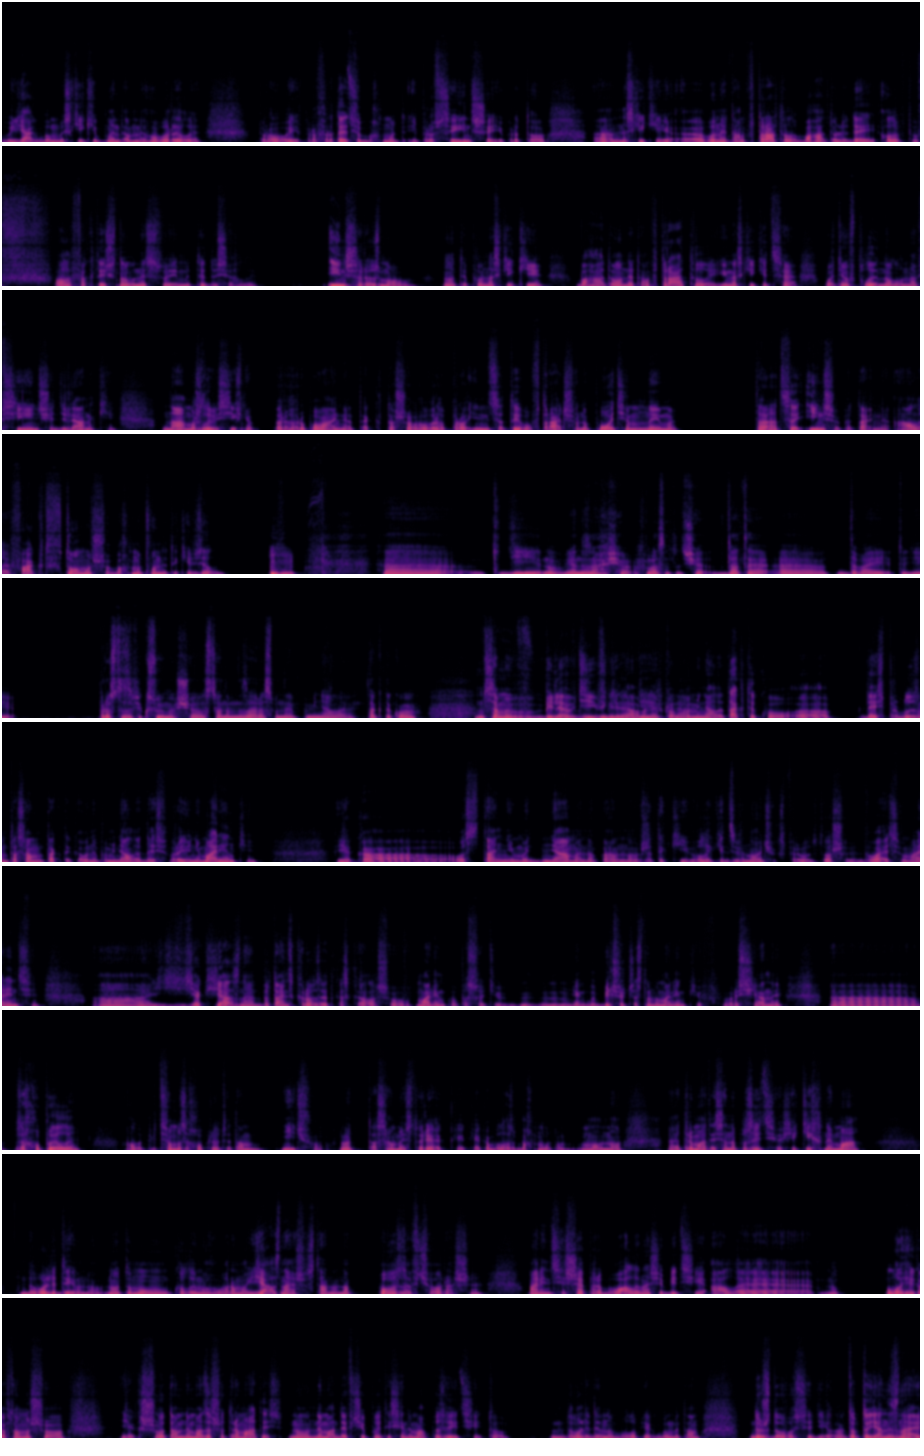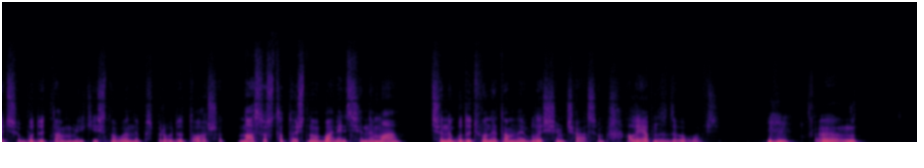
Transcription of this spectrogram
як би ми скільки б ми там не говорили про і про фортецю Бахмут, і про все інше, і про те, наскільки е, вони там втратили багато людей, але але фактично вони свої мети досягли. Інша розмова. Ну, типу, наскільки багато вони там втратили, і наскільки це потім вплинуло на всі інші ділянки, на можливість їхнього перегрупування, так то, що говорив про ініціативу, втрачену потім ними, та це інше питання. Але факт в тому, що Бахмут вони таки взяли. Угу. Е, Тоді, ну, я не знаю, що власне тут ще додати. Е, Давай тоді просто зафіксуємо, що станом на зараз вони поміняли тактику. Ну, саме біля Авдіївки, біля да, Авдіївки, вони да. поміняли тактику. Е, десь приблизно та сама тактика вони поміняли десь в районі Мар'їнки. Яка останніми днями, напевно, вже такий великий дзвіночок з приводу того, що відбувається в Мар'їнці. Як я знаю, британська розвідка сказала, що в Мар'їнку, по суті, якби більшу частину Мар'їнків росіяни захопили, але при цьому захоплювати там нічого. Ну, та сама історія, яка була з Бахмутом. Умовно, е, триматися на позиціях, яких нема, доволі дивно. Ну тому, коли ми говоримо, я знаю, що стану на позавчора ще Мар'їнці ще перебували наші бійці, але ну, логіка в тому, що Якщо там нема за що триматись, ну нема де вчепитись і нема позиції, то доволі дивно було б, якби ми там дуже довго сиділи. Ну, тобто я не знаю, чи будуть там якісь новини з приводу того, що нас остаточно в Баніці нема, чи не будуть вони там найближчим часом, але я б не здивувався. Е, ну,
